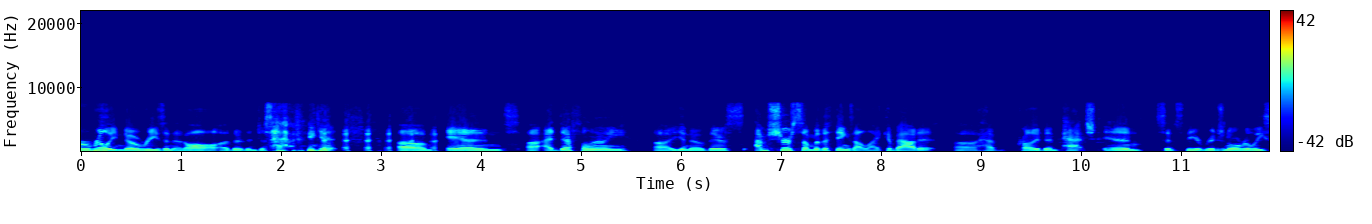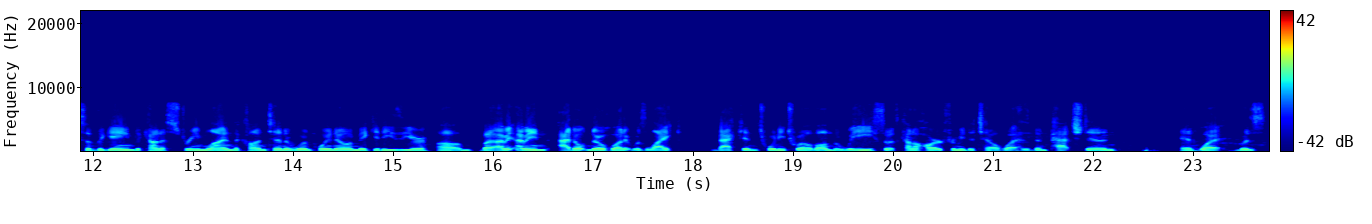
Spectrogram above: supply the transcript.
for really no reason at all other than just having it. um, and uh, I definitely, uh, you know, there's, I'm sure some of the things I like about it uh, have probably been patched in since the original release of the game to kind of streamline the content of 1.0 and make it easier. Um, but I mean, I mean, I don't know what it was like back in 2012 on the Wii, so it's kind of hard for me to tell what has been patched in and what was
